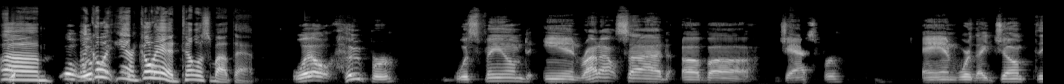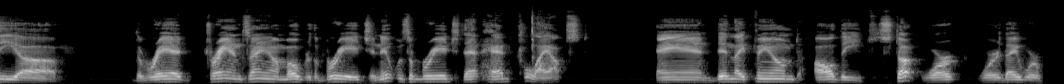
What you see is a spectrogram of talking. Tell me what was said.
um, Well, go ahead. Yeah, go ahead. Tell us about that. Well, Hooper was filmed in right outside of uh, Jasper, and where they jumped the uh, the red Trans Am over the bridge, and it was a bridge that had collapsed. And then they filmed all the stunt work where they were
